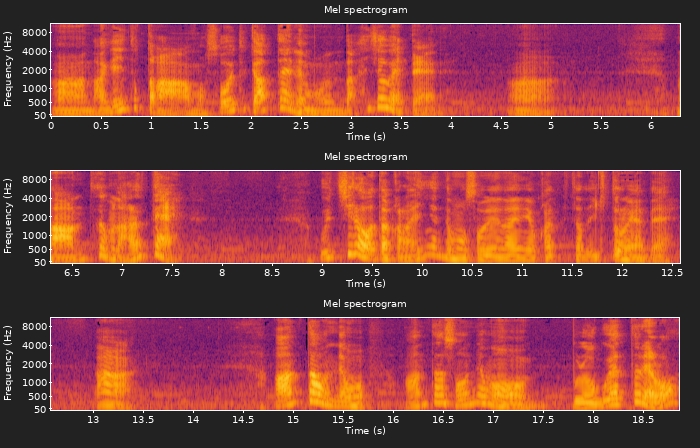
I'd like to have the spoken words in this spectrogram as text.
ああ投げいとったか。もうそういう時あったよね。もう大丈夫やって。うん。なんとでもなるって。うちらはだからいいんやでもうそれなりにこうやってちゃんと生きとるんやでうん。あんたもでもあんたそんでもブログやっとるやろ？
